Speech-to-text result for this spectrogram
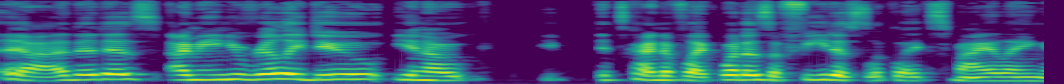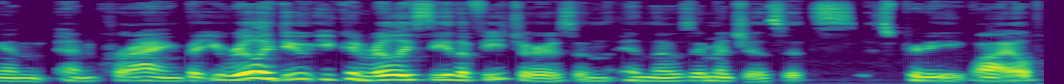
Yeah, and it is. I mean, you really do, you know, it's kind of like what does a fetus look like smiling and, and crying? But you really do, you can really see the features in, in those images. It's, it's pretty wild.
